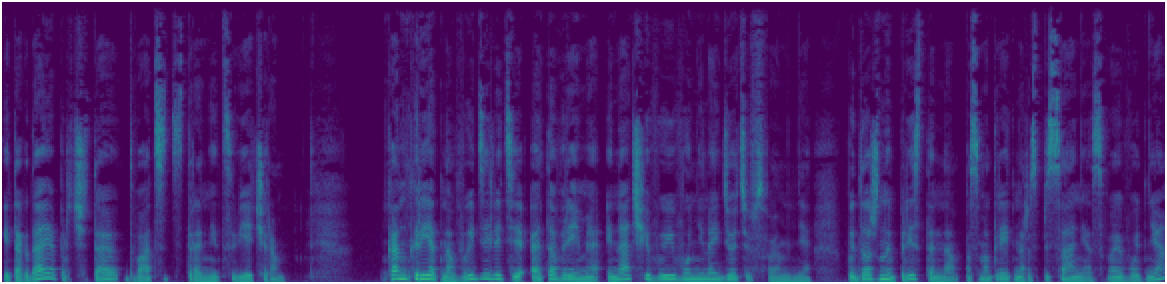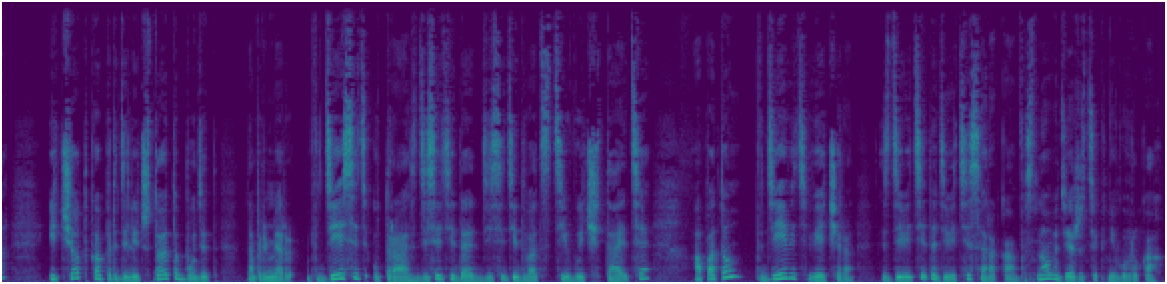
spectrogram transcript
И тогда я прочитаю 20 страниц вечером. Конкретно выделите это время, иначе вы его не найдете в своем дне. Вы должны пристально посмотреть на расписание своего дня и четко определить, что это будет. Например, в 10 утра с 10 до 10.20 вы читаете, а потом в 9 вечера с 9 до 9.40 вы снова держите книгу в руках.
